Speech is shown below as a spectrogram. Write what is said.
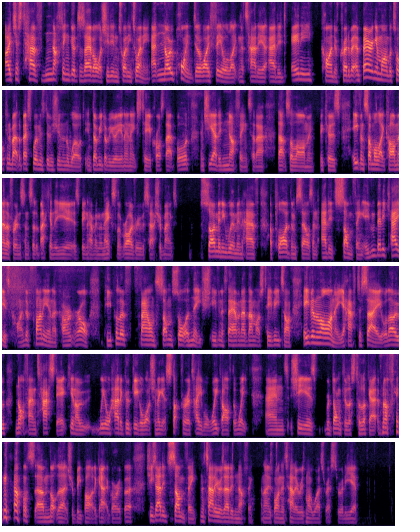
I just have nothing good to say about what she did in 2020. At no point do I feel like Natalya added any kind of credibility. And bearing in mind, we're talking about the best women's division in the world in WWE and NXT across that board, and she added nothing to that. That's alarming because even someone like Carmella, for instance, at the back end of the year, has been having an excellent rivalry with Sasha Banks so many women have applied themselves and added something. Even Billie Kay is kind of funny in her current role. People have found some sort of niche, even if they haven't had that much TV time. Even Lana, you have to say, although not fantastic, you know, we all had a good giggle watching her get stuck for a table week after week. And she is redonkulous to look at, if nothing else. Um, not that that should be part of the category, but she's added something. Natalya has added nothing. And that is why Natalya is my worst wrestler of the year.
